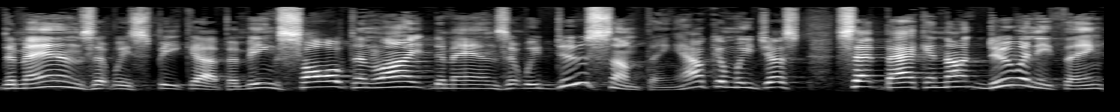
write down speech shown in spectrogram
demands that we speak up, and being salt and light demands that we do something. How can we just sit back and not do anything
